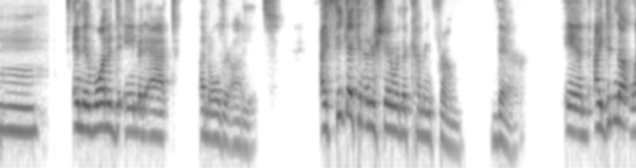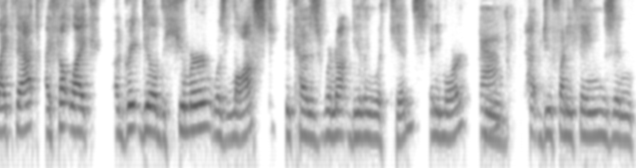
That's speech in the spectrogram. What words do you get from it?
Mm. And they wanted to aim it at an older audience. I think I can understand where they're coming from there. And I did not like that. I felt like a great deal of the humor was lost because we're not dealing with kids anymore yeah. who have, do funny things and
